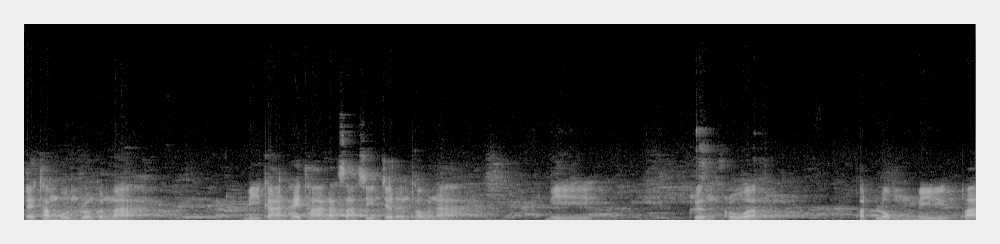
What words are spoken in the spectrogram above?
ได้ทำบุญร่วมกันมา มีการให้ทานรักษาศีลเจริญภาวนา มีเครื่องครัว พัดลม มีผ้า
